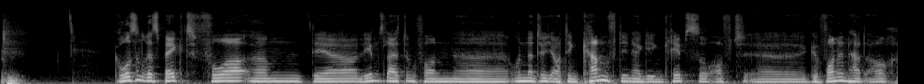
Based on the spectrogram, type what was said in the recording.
großen Respekt vor ähm, der Lebensleistung von äh, und natürlich auch den Kampf, den er gegen Krebs so oft äh, gewonnen hat, auch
